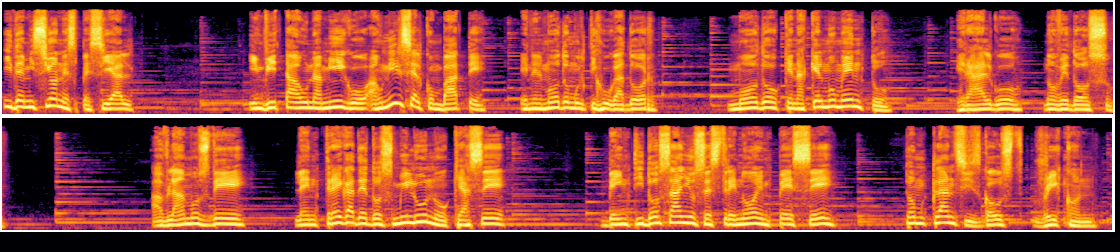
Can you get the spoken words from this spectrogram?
y de misión especial. Invita a un amigo a unirse al combate en el modo multijugador, modo que en aquel momento era algo novedoso. Hablamos de la entrega de 2001 que hace 22 años se estrenó en PC, Tom Clancy's Ghost Recon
